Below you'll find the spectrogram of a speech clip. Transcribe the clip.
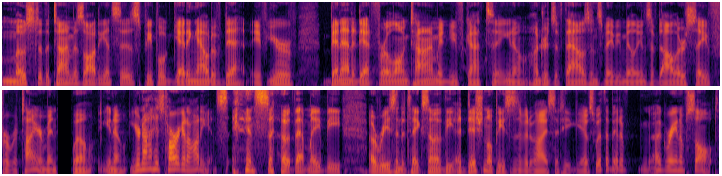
most of the time, his audience is people getting out of debt. If you've been out of debt for a long time and you've got uh, you know hundreds of thousands, maybe millions of dollars saved for retirement, well, you know, you're not his target audience. And so that may be a reason to take some of the additional pieces of advice that he gives with a bit of a grain of salt.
